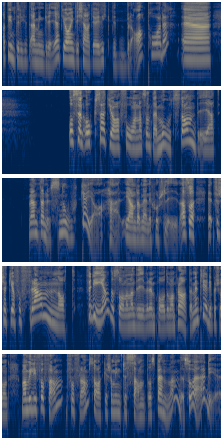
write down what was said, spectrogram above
att det inte riktigt är min grej. Att jag inte känner att jag är riktigt bra på det. Eh, och sen också att jag får något sånt där motstånd i att vänta nu, snokar jag här i andra människors liv? Alltså eh, försöker jag få fram något? För det är ändå så när man driver en podd och man pratar med en tredje person. Man vill ju få fram, få fram saker som är intressanta och spännande. Så är det ju.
